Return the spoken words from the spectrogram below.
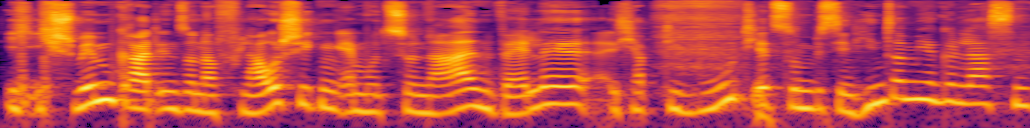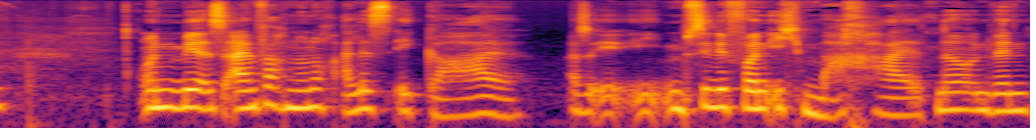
ich, ich schwimme gerade in so einer flauschigen, emotionalen Welle. Ich habe die Wut jetzt so ein bisschen hinter mir gelassen und mir ist einfach nur noch alles egal. Also im Sinne von, ich mach halt. Ne? Und wenn,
